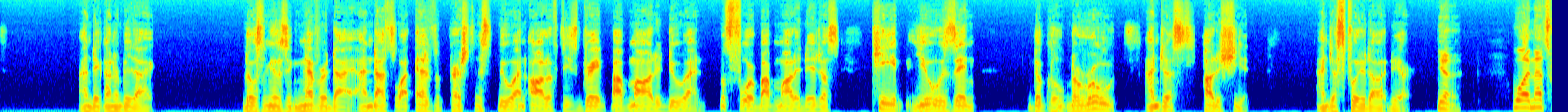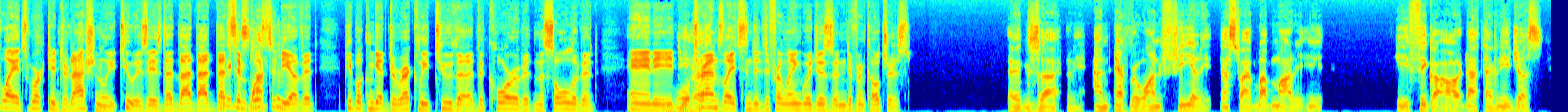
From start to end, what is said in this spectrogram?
and they're gonna be like, those music never die, and that's what Elvis Presley do, and all of these great Bob Marley do, and before Bob Marley, they just keep using the the roots and just polish it and just put it out there. Yeah. Well, and that's why it's worked internationally too. Is is that that that, that Exactly. simplicity of it? People can get directly to the the core of it and the soul of it, and it, it translates into different languages and different cultures. Exactly. And everyone feel it. That's why Bob Marley he, he figured out that and he just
